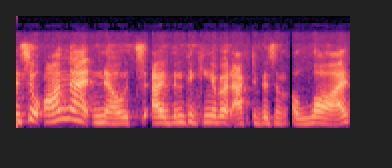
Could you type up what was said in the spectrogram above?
And so, on that note, I've been thinking about activism a lot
